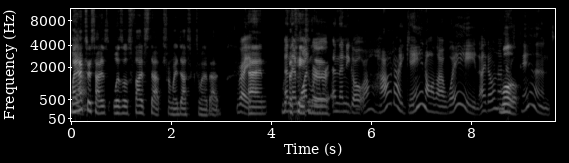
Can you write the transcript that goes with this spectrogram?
My Yeah. exercise was those five steps from my desk to my bed. Right. And and then wonder and then you go, "Oh, how did I gain all that weight? I don't well, understand."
